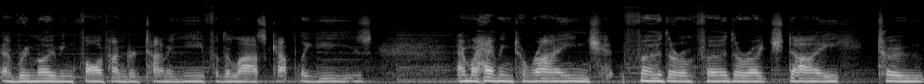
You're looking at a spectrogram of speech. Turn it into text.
of removing 500 tonne a year for the last couple of years and we're having to range further and further each day to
